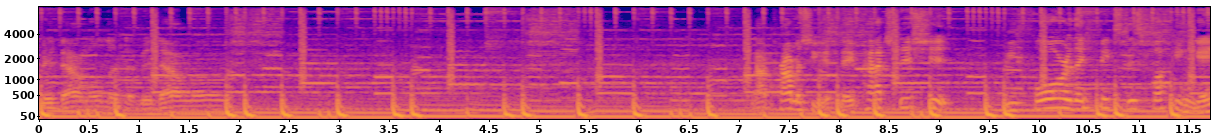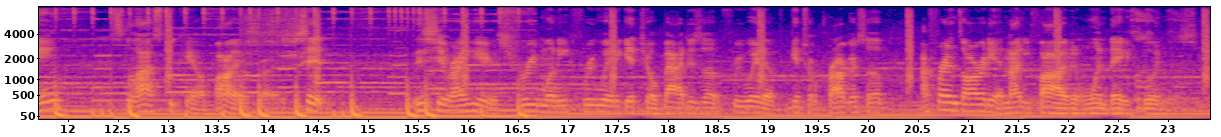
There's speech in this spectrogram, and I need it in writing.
That bit download, let that I promise you, if they patch this shit before they fix this fucking game, it's the last 2K I'm buying, bro. Shit. This shit right here is free money, free way to get your badges up, free way to get your progress up. My friend's already at 95 in one day doing this.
